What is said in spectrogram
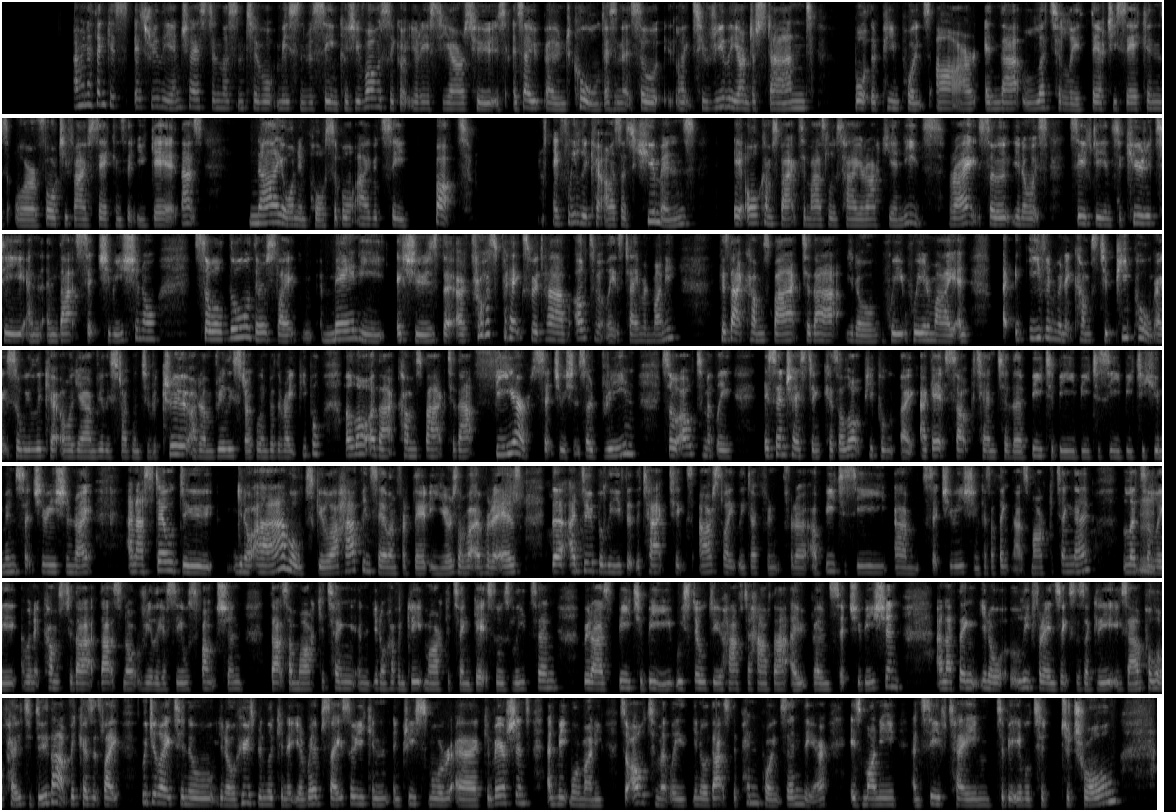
I mean, I think it's it's really interesting listening to what Mason was saying because you've obviously got your ACRs who is, is outbound cold, isn't it? So, like to really understand what their pain points are in that literally 30 seconds or 45 seconds that you get, that's nigh on impossible, I would say. But if we look at us as humans, it all comes back to Maslow's hierarchy of needs, right? So, you know, it's safety and security and, and that's situational. So although there's like many issues that our prospects would have, ultimately it's time and money because that comes back to that, you know, where, where am I? And uh, even when it comes to people, right? So we look at, oh yeah, I'm really struggling to recruit, or I'm really struggling with the right people. A lot of that comes back to that fear situation. It's our brain. So ultimately, it's interesting because a lot of people like I get sucked into the B2B, B2C, B2 human situation, right? And I still do, you know, I am old school. I have been selling for 30 years or whatever it is. That I do believe that the tactics are slightly different for a a B2C um, situation because I think that's marketing now. Literally, mm. when it comes to that, that's not really a sales function. That's a marketing, and you know, having great marketing gets those leads in. Whereas B2B, we still do have to have that outbound situation. And I think, you know, Lead Forensics is a great example of how to do that because it's like, would you like to know, you know, who's been looking at your website so you can increase more uh, conversions and make more money? So ultimately, you know, that's the pinpoints in there is money and save time to be able to, to trawl.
